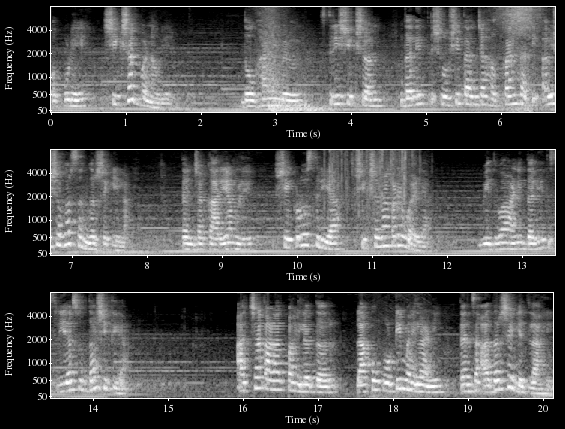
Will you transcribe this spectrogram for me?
व पुढे शिक्षक बनवले. दोघांनी मिळून स्त्री शिक्षण दलित शोषितांच्या हक्कांसाठी आयुष्यभर संघर्ष केला. त्यांच्या कार्यामुळे शेकडो स्त्रिया शिक्षणाकडे वळल्या. विधवा आणि दलित स्त्रिया सुद्धा शिकल्या. आजच्या काळात पाहिलं तर लाखो कोटी महिलांनी त्यांचा आदर्श घेतला आहे.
